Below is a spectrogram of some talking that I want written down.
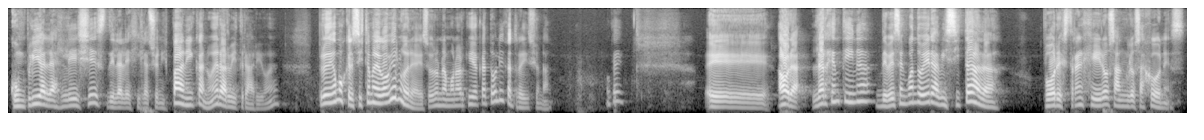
Cumplía las leyes de la legislación hispánica, no era arbitrario. ¿eh? Pero digamos que el sistema de gobierno era eso, era una monarquía católica tradicional. Eh, ahora, la Argentina de vez en cuando era visitada por extranjeros anglosajones.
